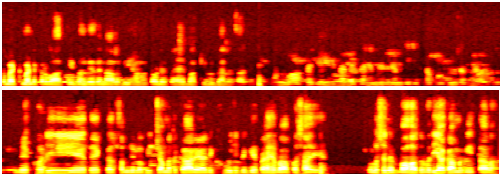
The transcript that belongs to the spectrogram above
ਕਮਿਟਮੈਂਟ ਕਰਵਾਤੀ ਬੰਦੇ ਦੇ ਨਾਲ ਵੀ ਹਾਂ ਤੁਹਾਡੇ ਪੈਸੇ ਬਾਕੀ ਵੀ ਬੈਲੈਂਸ ਆ ਜਾਣਗੇ। ਤੁਹਾਨੂੰ ਆਸ ਹੈਗੀ ਕਿ ਤੁਹਾਡੇ ਪੈਸੇ ਮਿਲ ਜਾਣਗੇ ਜਿਸ ਤਰ੍ਹਾਂ ਪੁਲਿਸ ਨੇ ਦੱਸਿਆ ਵੇਖੋ ਜੀ ਇਹ ਤੇ ਇੱਕ ਸਮਝ ਲਓ ਵੀ ਚਮਤਕਾਰ ਆ ਜੀ ਖੂਹ 'ਚ ਡਿੱਗੇ ਪੈਸੇ ਵਾਪਸ ਆਏ ਆ। ਪੁਲਿਸ ਨੇ ਬਹੁਤ ਵਧੀਆ ਕੰਮ ਕੀਤਾ ਵਾ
